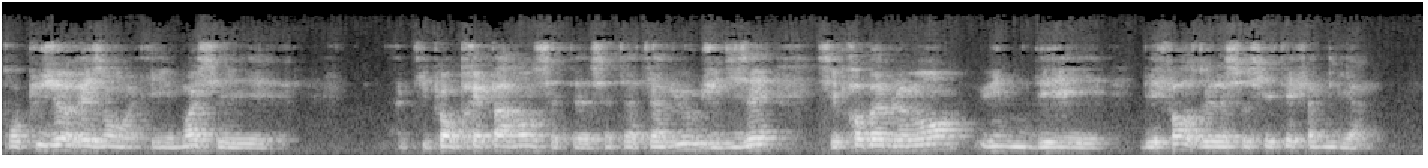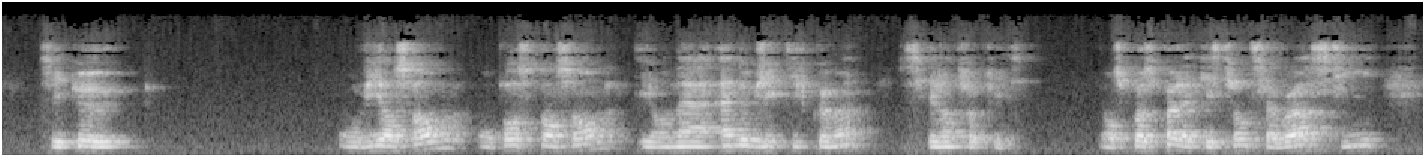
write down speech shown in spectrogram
pour plusieurs raisons. Et moi, c'est un petit peu en préparant cette, interview que je disais, c'est probablement une des, des, forces de la société familiale. C'est que on vit ensemble, on pense ensemble et on a un objectif commun, c'est l'entreprise. On se pose pas la question de savoir si euh,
